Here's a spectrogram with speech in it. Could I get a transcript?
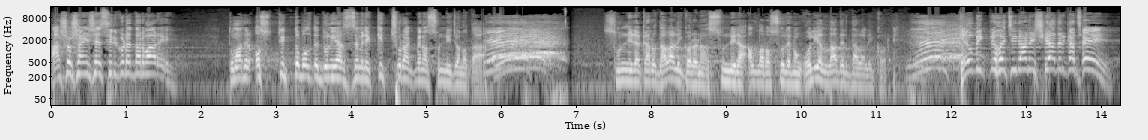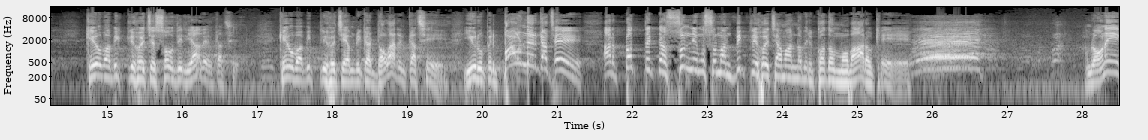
আসো সাইন্সের সিরকুটের দরবারে। তোমাদের অস্তিত্ব বলতে দুনিয়ার জমিনে কিচ্ছু রাখবে না সুন্নি জনতা। সুন্নিরা কারও দালালি করে না সুন্নিরা আল্লাহ রসুল এবং অলি আল্লাহদের দালালি করে। কেউ বিক্রি হয়েছে ইরানের শিয়াদের কাছে। কেউ বা বিক্রি হয়েছে সৌদি রিয়ালের কাছে, কেউ বা বিক্রি হয়েছে আমেরিকার ডলারের কাছে, ইউরোপের পাউন্ডের কাছে, আর প্রত্যেকটা সুন্নি মুসলমান বিক্রি হয়েছে আমার নবীর কদম মোবারকে। আমরা অনেক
